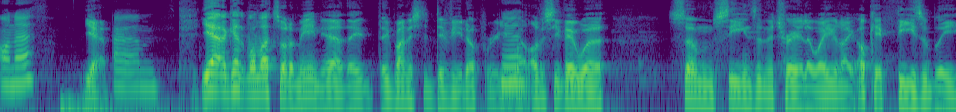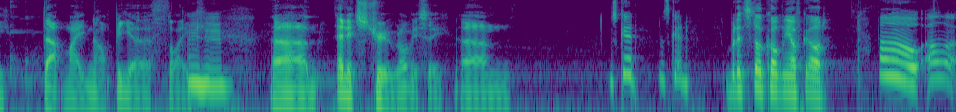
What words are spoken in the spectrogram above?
on Earth. yeah, Um, yeah. Again, well, that's what I mean. Yeah, they they managed to divvy it up really Yeah. well. Obviously, there were some scenes in the trailer where you're like, okay, feasibly that might not be Earth, like, Mm-hmm. um, and it's true, obviously. Um, it was good. It's good. but it still caught me off guard. Oh, oh,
